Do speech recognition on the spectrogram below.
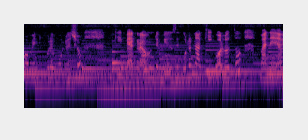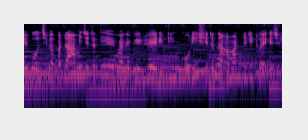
কমেন্ট করে বলেছ, কি ব্যাকগ্রাউন্ডে মিউজিক ওটা না কি বলো তো মানে আমি বলছি ব্যাপারটা, আমি যেটা দিয়ে মানে ভিডিও এডিটিং করি, সেটা না আমার ডিলিট হয়ে গেছিল।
